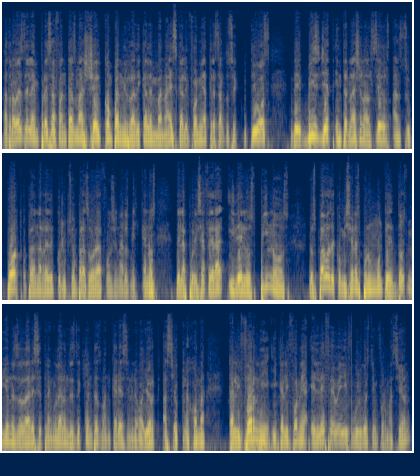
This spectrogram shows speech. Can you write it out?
a través de la empresa fantasma Shell Company radicada en Van Nuys, California. Tres altos ejecutivos de BizJet International Sales and Support operaron una red de corrupción para sobornar funcionarios mexicanos de la Policía Federal y de Los Pinos. Los pagos de comisiones por un monto de 2 millones de dólares se triangularon desde cuentas bancarias en Nueva York hacia Oklahoma, California y California. El FBI divulgó esta información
